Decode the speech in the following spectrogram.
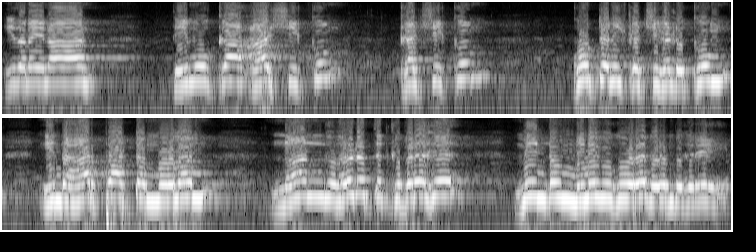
இதனை நான் திமுக ஆட்சிக்கும் கட்சிக்கும் கூட்டணி கட்சிகளுக்கும் இந்த ஆர்ப்பாட்டம் மூலம் நான்கு வருடத்திற்கு பிறகு மீண்டும் நினைவு கூற விரும்புகிறேன்.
